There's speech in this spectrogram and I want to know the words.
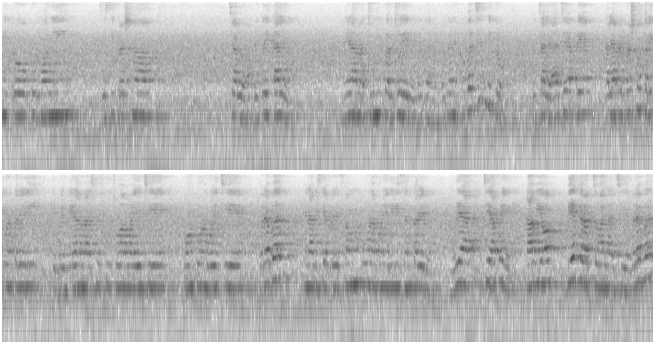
મિત્રો ગુડ મોર્નિંગ જય શ્રી કૃષ્ણ. ચાલો, આપણે ગઈકાલે મેળામાં ઝુમકર જોયેલું બધાને. બધાને ખબર છે ને મિત્રો? તો ચાલે, આજે આપણે, કાલે આપણે પ્રશ્નોત્તરી પણ કરેલી કે ભાઈ મેળામાં શું શું જોવા મળે છે, કોણ કોણ હોય છે, બરાબર? એના વિશે આપણે સંપૂર્ણપણે રિવિઝન કરેલું. હવે આજે આપણે કાવ્ય બે તરફ જવાના છીએ, બરાબર?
